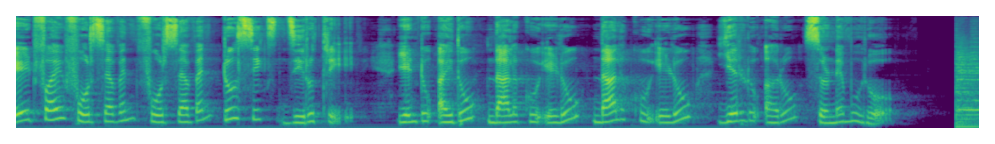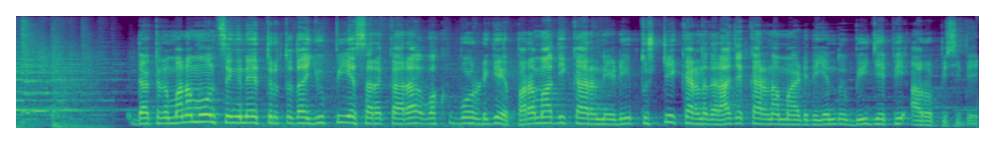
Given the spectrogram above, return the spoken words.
Eight five four seven four seven two six zero three. ಎಂಟು ಐದು ನಾಲ್ಕು ಏಳು ನಾಲ್ಕು ಏಳು ಎರಡು ಆರು ಸೊನ್ನೆ ಮೂರು. ಡಾಕ್ಟರ್ ಮನಮೋಹನ್ ಸಿಂಗ್ ನೇತೃತ್ವದ ಯು ಪಿ ಎ ಸರ್ಕಾರ ವಕ್ಫ್ ಬೋರ್ಡ್ಗೆ ಪರಮಾಧಿಕಾರ ನೀಡಿ ತುಷ್ಟೀಕರಣದ ರಾಜಕಾರಣ ಮಾಡಿದೆ ಎಂದು ಬಿಜೆಪಿ ಆರೋಪಿಸಿದೆ.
